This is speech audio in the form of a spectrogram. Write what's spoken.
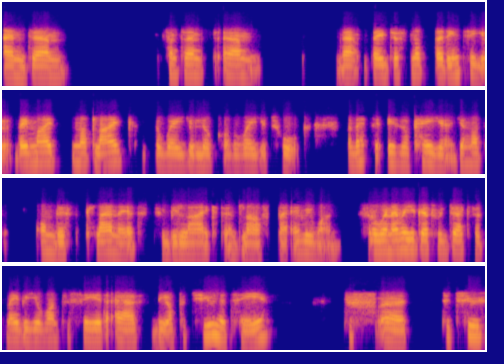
and um, sometimes um, they're just not that into you. They might not like the way you look or the way you talk, but that is okay. You're, you're not on this planet to be liked and loved by everyone. So whenever you get rejected, maybe you want to see it as the opportunity to uh, to choose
